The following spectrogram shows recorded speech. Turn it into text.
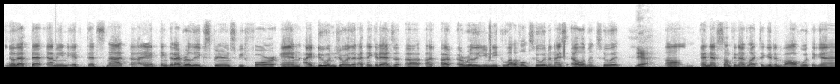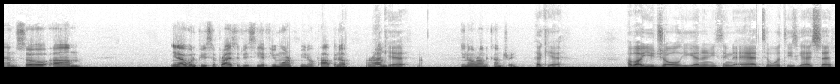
you know that that I mean it that's not uh, anything that I've really experienced before, and I do enjoy that. I think it adds a, a, a, a really unique level to it, a nice element to it, Yeah. um, and that's something I'd like to get involved with again. So, um, you know, I wouldn't be surprised if you see a few more, you know, popping up around, Heck yeah. you know, around the country. Heck yeah. How about you, Joel? You got anything to add to what these guys said?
